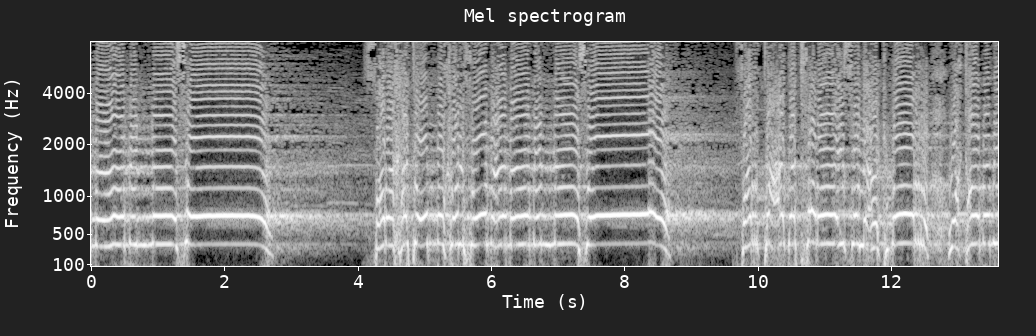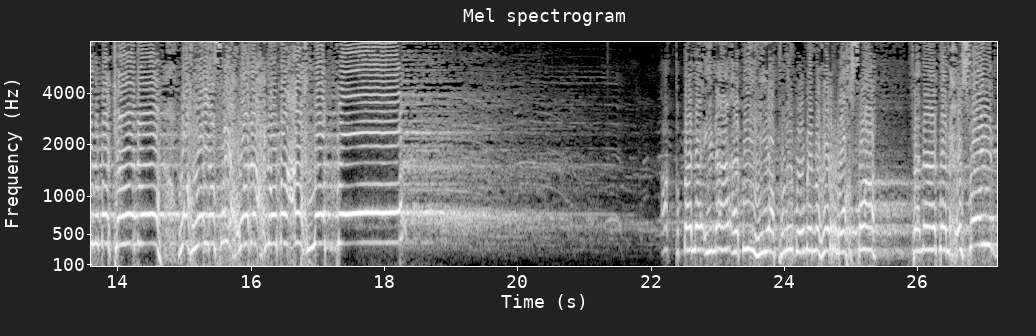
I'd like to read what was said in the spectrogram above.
أمام الناس. صرخت أم كلثوم أمام الناس فارتعدت فرائص الأكبر وقام من مكانه وهو يصيح ونحن معه لبى أقبل إلى أبيه يطلب منه الرخصة. فنادى الحسين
